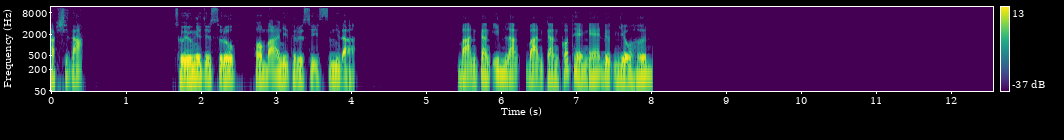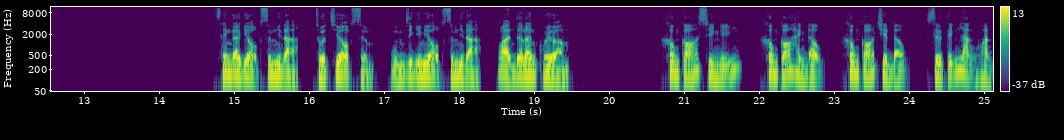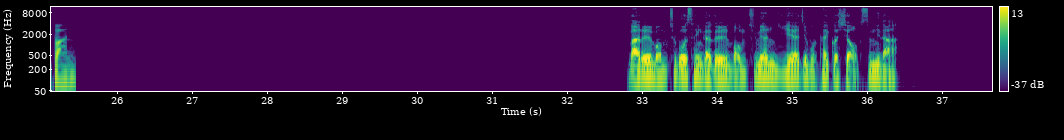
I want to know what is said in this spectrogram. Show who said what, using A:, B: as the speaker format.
A: 갑시다.
B: 조용해질수록 더 많이 들을 수 있습니다.
C: Bạn càng im lặng, bạn càng có thể nghe được nhiều hơn.
B: 생각이 없습니다. 조치 없음. 움직임이 없습니다. 완전한 고요함.
C: Không có suy nghĩ, không có hành động, không có chuyển động, sự tĩnh lặng hoàn toàn.
B: 말을 멈추고 생각을 멈추면 이해하지 못할 것이 없습니다.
